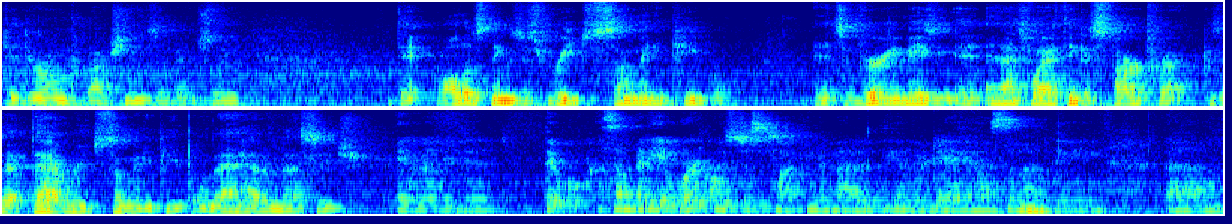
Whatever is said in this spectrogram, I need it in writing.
did their own productions eventually. They, all those things just reached so many people, and it's very amazing. And, that's why I think it's Star Trek because that that reached so many people and that had a message. It really did. Somebody at work was just talking about it the other day. How some of the, um,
